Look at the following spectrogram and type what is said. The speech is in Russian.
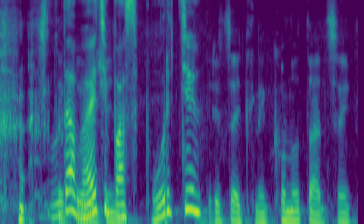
Ну, давайте, поспорьте. Отрицательной коннотацией.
